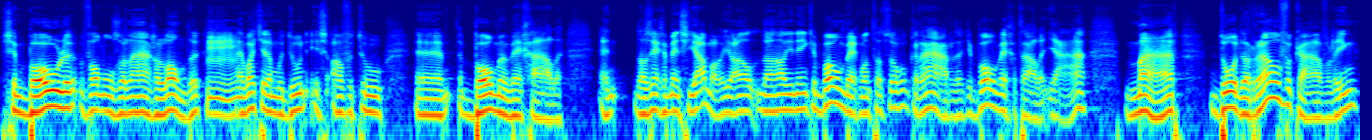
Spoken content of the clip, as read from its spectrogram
symbolen van onze lage landen. Hmm. En wat je dan moet doen, is af en toe uh, bomen weghalen. En dan zeggen mensen: ja, maar dan haal je in één keer boom weg, want dat is toch ook raar dat je boom weg gaat halen. Ja, maar door de ruilverkaveling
